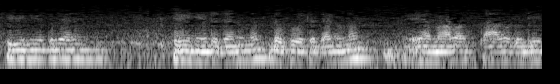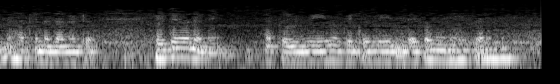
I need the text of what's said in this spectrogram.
සීනියට දැනෙනවා. සීනියට දැනුණත් ලොකුවට දැනුණත් එයම අවස්ථාවකදී හැපෙන දැනට හිතවලනේ ඇතුල් වීම පිටවීම දෙක මෙනෙහි කරනවා.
